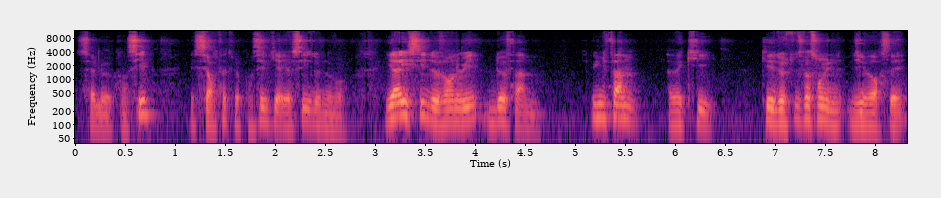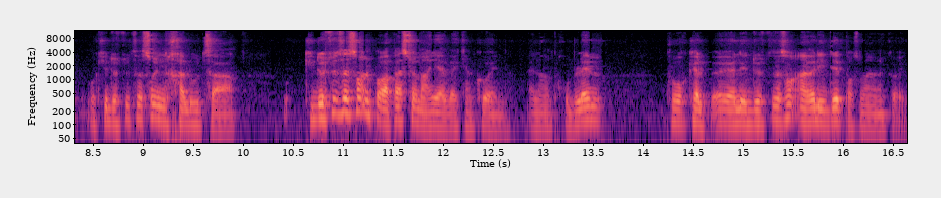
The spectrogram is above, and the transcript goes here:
C'est le principe, et c'est en fait le principe qu'il y a aussi de nouveau. Il y a ici devant lui deux femmes une femme avec qui, qui est de toute façon une divorcée, ou qui est de toute façon une chaloutza, qui de toute façon elle ne pourra pas se marier avec un Cohen. Elle a un problème pour qu'elle elle est de toute façon invalidée pour se marier avec un Cohen.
